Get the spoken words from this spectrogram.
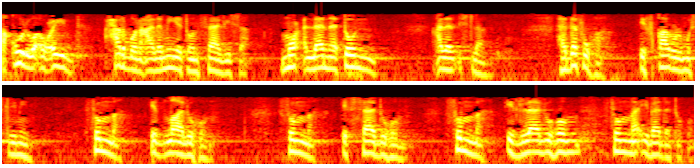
أقول وأعيد حرب عالمية ثالثة معلنة على الإسلام. هدفها إفقار المسلمين ثم إضلالهم ثم إفسادهم ثم إذلالهم ثم إبادتهم.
